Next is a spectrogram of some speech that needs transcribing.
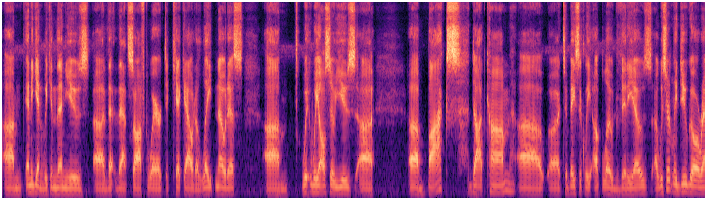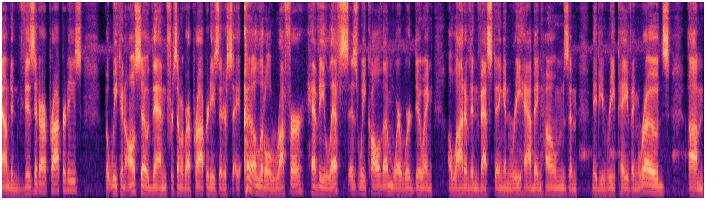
Um, and again, we can then use uh, that, that software to kick out a late notice. Um, we, we also use uh, uh, box.com uh, uh, to basically upload videos. Uh, we certainly do go around and visit our properties, but we can also then, for some of our properties that are say a little rougher, heavy lifts, as we call them, where we're doing a lot of investing and rehabbing homes and maybe repaving roads, um,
